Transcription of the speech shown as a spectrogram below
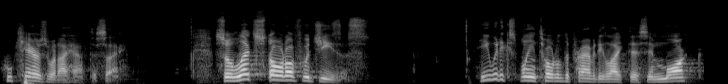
who cares what I have to say? So let's start off with Jesus. He would explain total depravity like this in Mark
